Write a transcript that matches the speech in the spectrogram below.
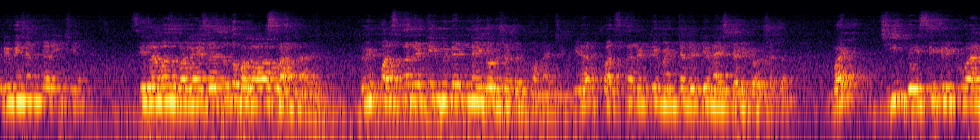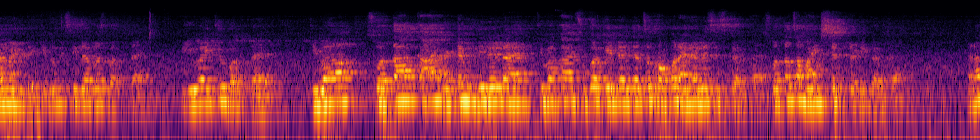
रिव्हिजन करायची आहे. सिलेबस बघायचा आहे तर तो बघावाच लागणार आहे. तुम्ही पर्सनॅलिटी इमिडिएट नाही करू शकत कोणाची. की यार पर्सनॅलिटी मेंटॅलिटी नाही स्टडी करू शकत. बट जी बेसिक रिक्वायरमेंट आहे की तुम्ही सिलेबस बघताय पीवाय क्यू बघताय किंवा स्वतः काय अटेम्प्ट दिलेला आहे किंवा काय चुका केल्या त्याचं प्रॉपर अनालिसिस करताय स्वतःचा माइंडसेट स्टडी करताय. है ना?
